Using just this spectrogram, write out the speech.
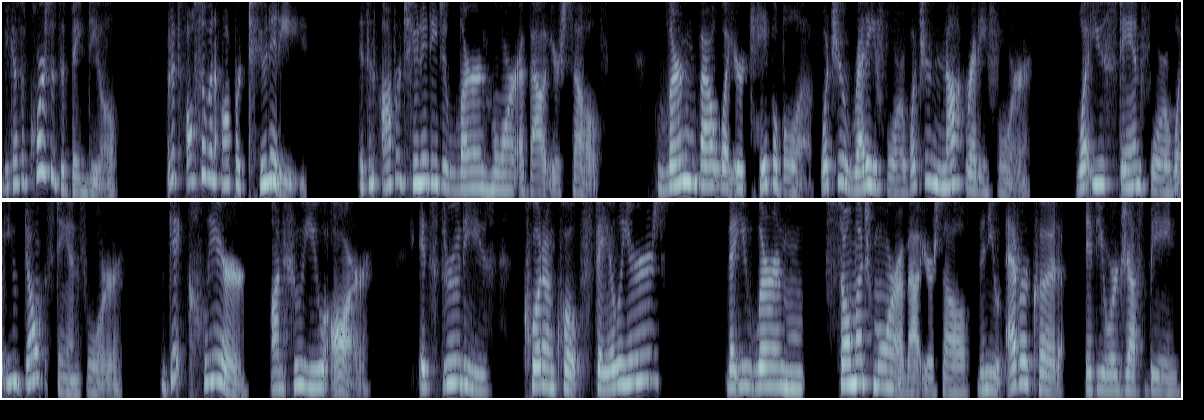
because, of course, it's a big deal, but it's also an opportunity. It's an opportunity to learn more about yourself, Learn about what you're capable of, what you're ready for, what you're not ready for, what you stand for, what you don't stand for. Get clear on who you are. It's through these quote unquote failures that you learn so much more about yourself than you ever could if you were just being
